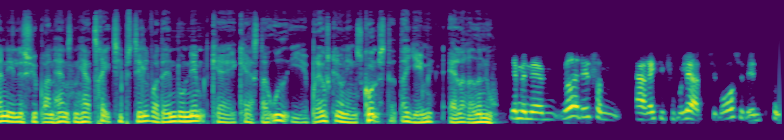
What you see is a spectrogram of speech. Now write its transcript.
Pernille Sybrand Hansen her tre tips til, hvordan du nemt kan kaste dig ud i brevskrivningens kunst derhjemme allerede nu. Jamen, øh, noget af det, som er rigtig populært til vores event, som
